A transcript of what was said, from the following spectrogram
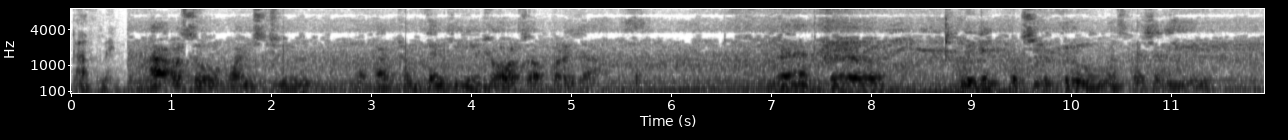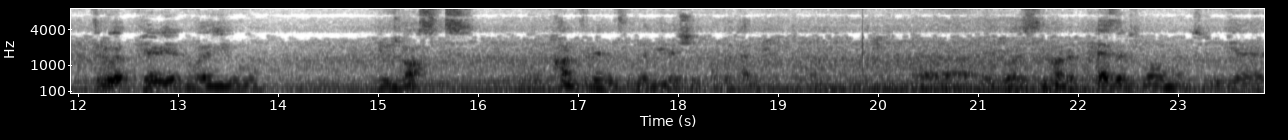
government. I also want to, apart from thanking you, to also apologize that. Uh, we did put you through, especially you, through a period where you you lost confidence in the leadership of the country. Uh, it was not a pleasant moment to hear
